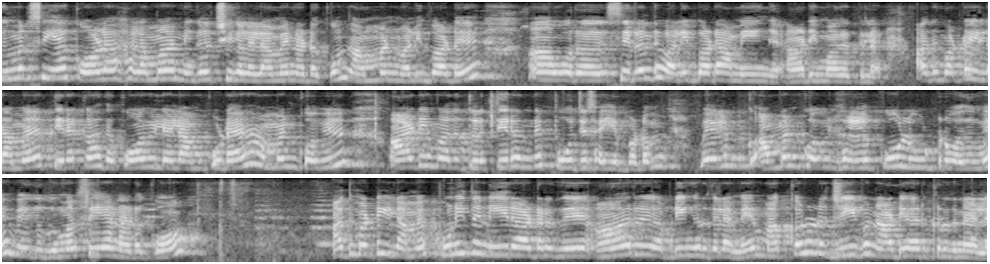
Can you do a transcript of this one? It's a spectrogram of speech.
விமர்சையாக கோலாகலமாக நிகழ்ச்சிகள் எல்லாமே நடக்கும். அம்மன் வழிபாடு ஒரு சிறந்த வழிபாடு அமையுங்க ஆடி மாதத்தில். அது மட்டும் இல்லாமல் திறக்காத கோவில் எல்லாம் கூட அம்மன் கோவில் ஆடி மாதத்தில் திறந்து பூஜை செய்யப்படும். மேலும் அம்மன் கோவில்களில் கூழ் ஊற்றுவதுமே வெகு விமர்சையாக நடக்கும். அது மட்டும் இல்லாமல் புனித நீராடுறது ஆறு அப்படிங்கிறது எல்லாமே மக்களோட ஜீவ நாடியாக இருக்கிறதுனால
